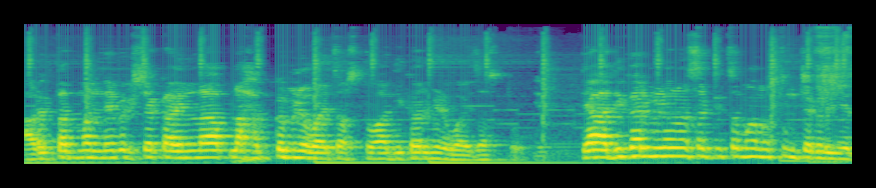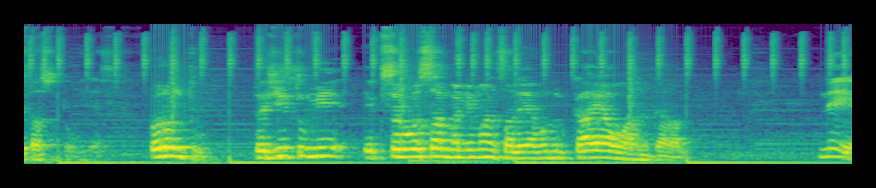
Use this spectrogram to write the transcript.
अडकतात म्हणण्यापेक्षा काहींना आपला हक्क मिळवायचा असतो अधिकार मिळवायचा असतो. त्या अधिकार मिळवण्यासाठीचा माणूस तुमच्याकडे येत असतो. परंतु तरी तुम्ही एक सर्वसामान्य माणसाला यामधून काय आवाहन कराल? नाही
